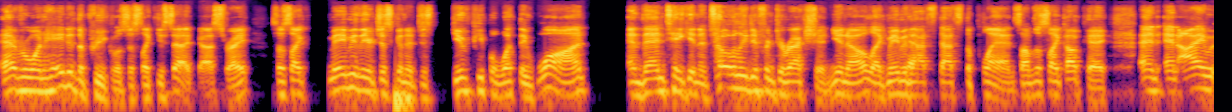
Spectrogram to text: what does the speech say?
everyone hated the prequels, just like you said, Gus, right? So it's like maybe they're just going to just give people what they want and then take it in a totally different direction, you know? Like maybe Yeah. that's that's the plan. So I'm just like, okay. And and I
